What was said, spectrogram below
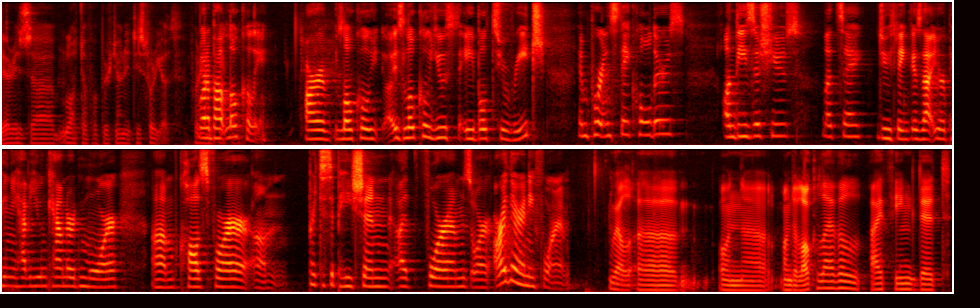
there is a lot of opportunities for youth. For what about people. locally? Are local is local youth able to reach important stakeholders on these issues? Let's say, do you think is that your opinion? Have you encountered more um, calls for um, participation at forums, or are there any forums? Well, uh, on uh, on the local level, I think that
